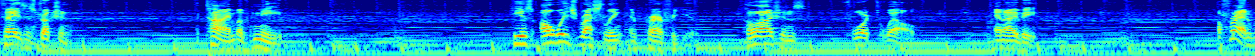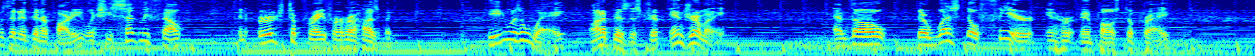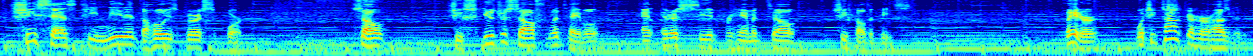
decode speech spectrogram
Today's instruction a time of need. He is always wrestling in prayer for you. Colossians 4:12 NIV. A friend was at a dinner party when she suddenly felt an urge to pray for her husband. He was away on a business trip in Germany, and though there was no fear in her impulse to pray, she sensed he needed the Holy Spirit's support. So she excused herself from the table and interceded for him until she felt at peace. Later, when she talked to her husband,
